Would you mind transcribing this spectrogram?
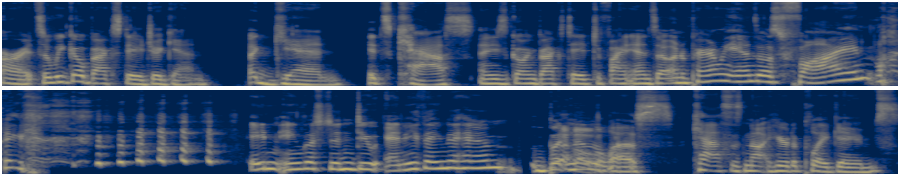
All right, so we go backstage again. Again. It's Cass, and he's going backstage to find Enzo, and apparently Enzo's fine. Like, Aiden English didn't do anything to him, but No. nonetheless, Cass is not here to play games.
